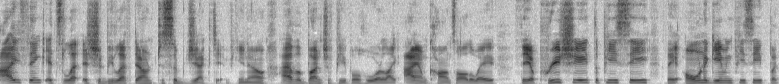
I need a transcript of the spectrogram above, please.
I think it's le- it should be left down to subjective, you know. I have a bunch of people who are like, I am console all the way. They appreciate the PC, they own a gaming PC, but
